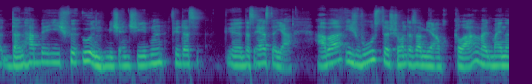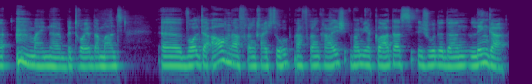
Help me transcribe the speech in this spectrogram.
äh, dann habe ich für Ulm mich entschieden, für das das erste Jahr. Aber ich wusste schon, das war mir auch klar, weil meine, meine Betreuer damals äh, wollte auch nach Frankreich, zurück nach Frankreich, war mir klar, dass ich würde dann länger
